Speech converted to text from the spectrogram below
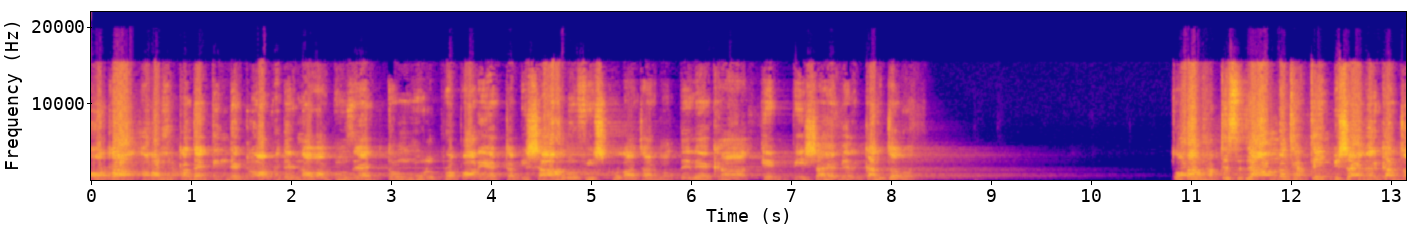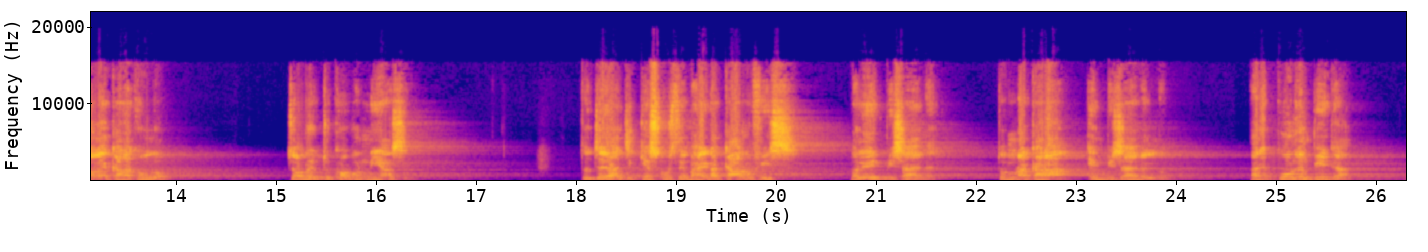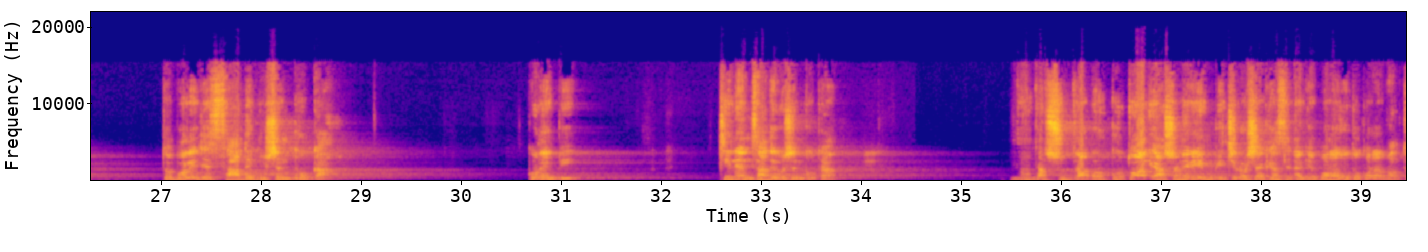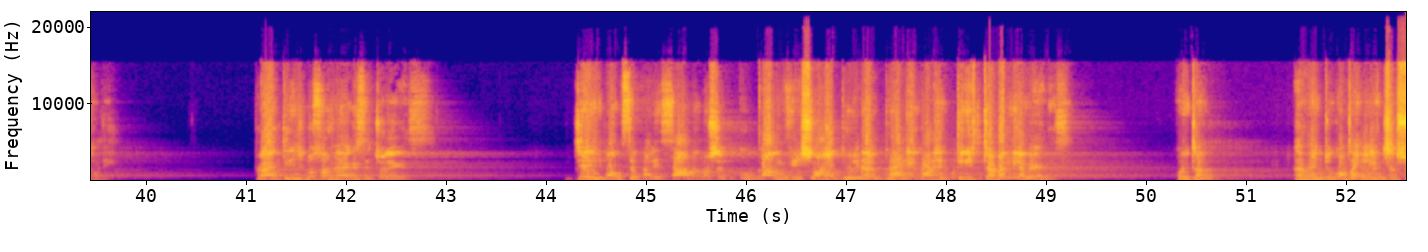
ওরা ওরা হঠাৎ একদিন দেখল আপনাদের নবাবগঞ্জ একদম মূল প্রপারে একটা বিশাল অফিস খোলা, যার মধ্যে লেখা এমপি সাহেবের কার্যালয়। তো ওরা ভাবতেছে যে আমরা থাকতে এমপি সাহেবের কার্যালয় কারা খুললো? চলো একটু খবর নিয়ে আসি। তো যে জিজ্ঞেস করছে, ভাইরা কার অফিস? বলে, এমপি সাহেবের। তোমরা কারা? এমপি সাহেবের লোক। আরে কোন এমপি এটা? তো বলে যে সাদেক হোসেন খোকা। কোন এমপি? চিনেন সাদেক হোসেন খোকা? ঢাকার সূত্রাপুর কোতোয়ালি আসনের এমপি ছিল শেখ হাসিনাকে পরাজিত করার মাধ্যমে। প্রায় তিরিশ বছর হয়ে গেছে, চলে গেছে। যেই বংশে খালি সাদেক হোসেন খোকা অফিস ওরা ধৈরা গনে গনে তিরিশটা বাংলা হয়ে গেছে। কয়টা? আমি একটু কথা বলেন শেষ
